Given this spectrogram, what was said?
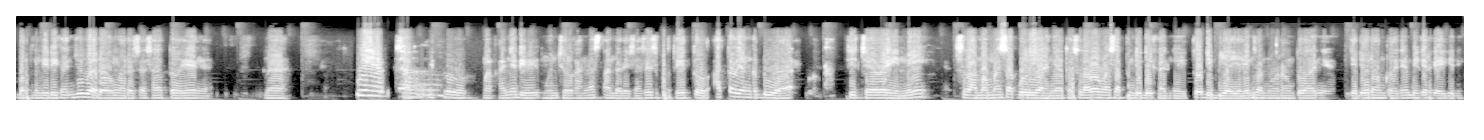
berpendidikan juga dong harusnya satu ya enggak nah Satu betul. itu. Makanya dimunculkanlah standarisasi seperti itu. Atau yang kedua si cewek ini selama masa kuliahnya atau selama masa pendidikannya itu dibiayain sama orang tuanya. Jadi orang tuanya mikir kayak gini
